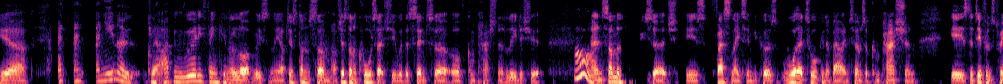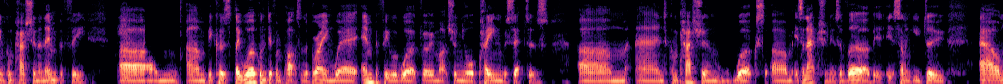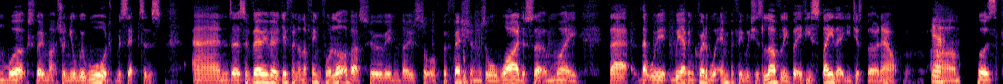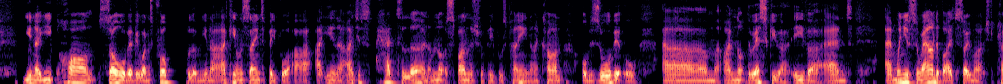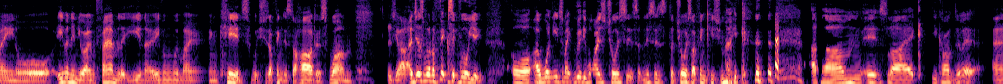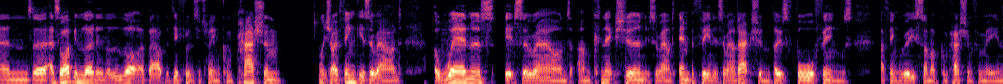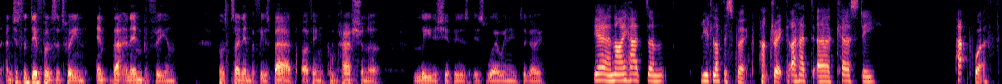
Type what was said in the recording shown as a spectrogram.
Yeah. And, and and you know, Claire, I've been really thinking a lot recently. I've just done some I've just done a course actually with the Centre of Compassionate Leadership. Oh. And some of the research is fascinating because what they're talking about in terms of compassion is the difference between compassion and empathy. Um, um, because they work on different parts of the brain where empathy would work very much on your pain receptors um, and compassion works. Um, it's an action. It's a verb. It, it's something you do. Um, works very much on your reward receptors, and uh, so very very different. And I think for a lot of us who are in those sort of professions or wired a certain way, that that we we have incredible empathy, which is lovely. But if you stay there, you just burn out. Yeah. Um, because you know you can't solve everyone's problem. You know, I keep on saying to people, I, I, you know, I just had to learn. I'm not a sponge for people's pain. I can't absorb it all. Um, I'm not the rescuer either, and and when you're surrounded by so much pain, or even in your own family, you know, even with my own kids, which is I think is the hardest one, is yeah, I just want to fix it for you, or I want you to make really wise choices, and this is the choice I think you should make. um, it's like you can't do it, and uh, and so I've been learning a lot about the difference between compassion, which I think is around awareness, it's around um, connection, it's around empathy, and it's around action. Those four things I think really sum up compassion for me, and and just the difference between em- that and empathy, and I'm not saying empathy is bad, but I think compassionate leadership is is where we need to go. Yeah, and I had um, you'd love this book, Patrick. I had uh, Kirsty Papworth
